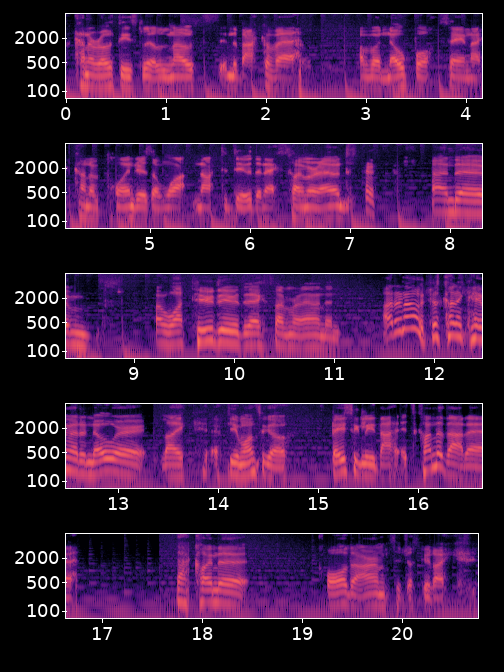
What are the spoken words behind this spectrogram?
I kind of wrote these little notes in the back of a of a notebook saying like kind of pointers on what not to do the next time around, and um, or what to do the next time around. And I don't know, it just kind of came out of nowhere like a few months ago. Basically, that it's kind of that uh, that kind of call to arms to just be like,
